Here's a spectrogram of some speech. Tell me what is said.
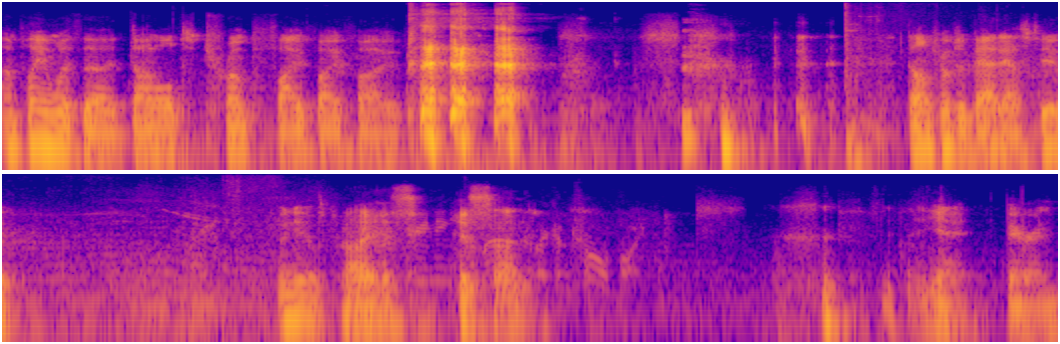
I'm playing with uh, Donald Trump 555. Donald Trump's a badass too. Who knew? Probably his, his son. The control point. yeah, Baron.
